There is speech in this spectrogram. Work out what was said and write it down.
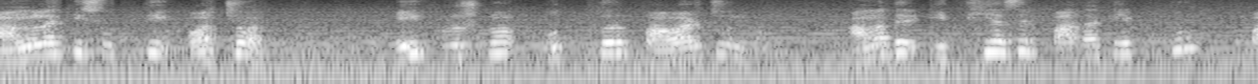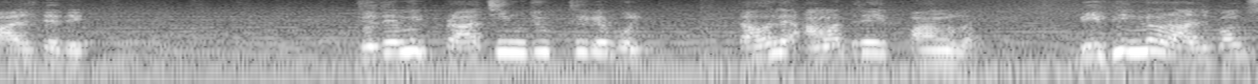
বাংলা কি সত্যি অচল? এই প্রশ্ন উত্তর পাওয়ার জন্য আমাদের ইতিহাসের পাতাকে একটু পাল্টে দেখতে যদি আমি প্রাচীন যুগ থেকে বলি, তাহলে আমাদের এই বাংলায় বিভিন্ন রাজবংশ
